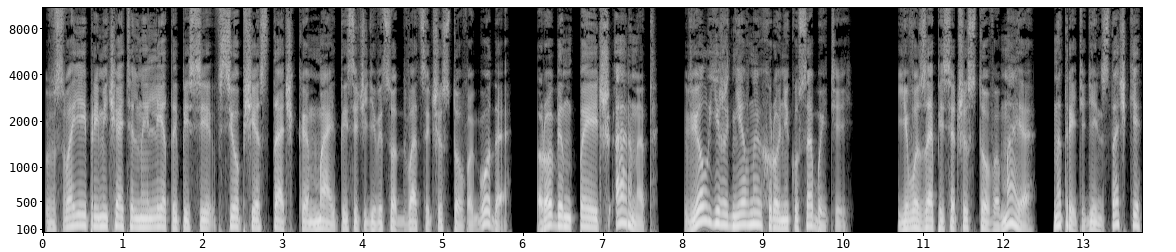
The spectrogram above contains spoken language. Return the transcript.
В своей примечательной летописи «Всеобщая стачка. Май 1926 года» Робин Пейдж Арнотт вел ежедневную хронику событий. Его запись от 6 мая, на третий день стачки,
